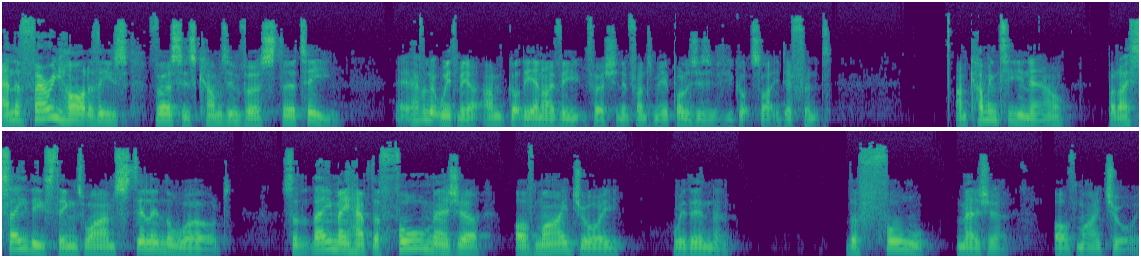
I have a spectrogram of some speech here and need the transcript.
And the very heart of these verses comes in verse 13. Uh, have a look with me. I've got the NIV version in front of me. Apologies if you've got slightly different. I'm coming to you now, but I say these things while I'm still in the world, so that they may have the full measure of my joy within them. The full measure of my joy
